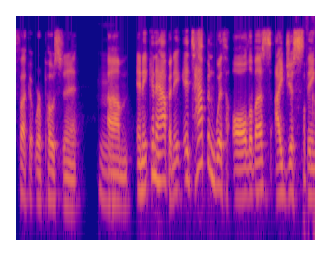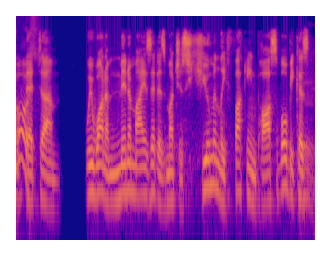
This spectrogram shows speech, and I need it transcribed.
fuck it we're posting it Hmm. um and it can happen it, it's happened with all of us i just Of think course. that um we want to minimize it as much as humanly fucking possible because Hmm.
